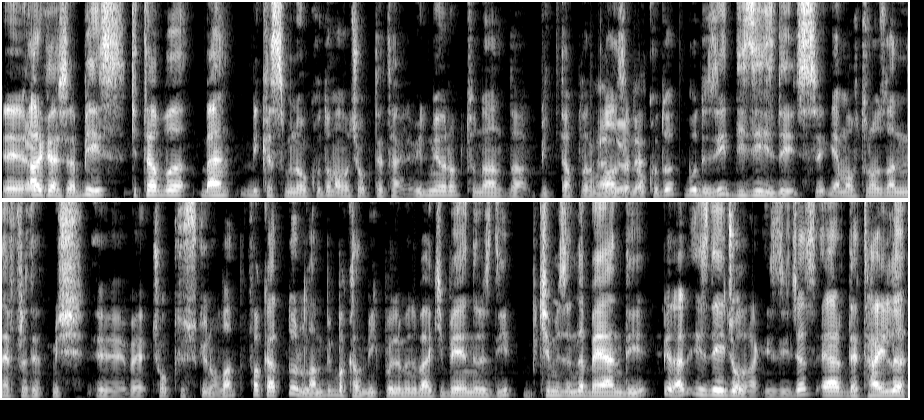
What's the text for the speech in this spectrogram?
Ee, Arkadaşlar biz kitabı ben bir kısmını okudum ama çok detaylı bilmiyorum. Tunan da bir kitapların bazılarını okudu. Bu dizi dizi izleyicisi. Game of Thrones'dan nefret etmiş e, ve çok küskün olan. Fakat dur lan bir bakalım ilk bölümünü belki beğeniriz deyip ikimizin de beğendiği birer izleyici olarak izleyeceğiz. Eğer detaylı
